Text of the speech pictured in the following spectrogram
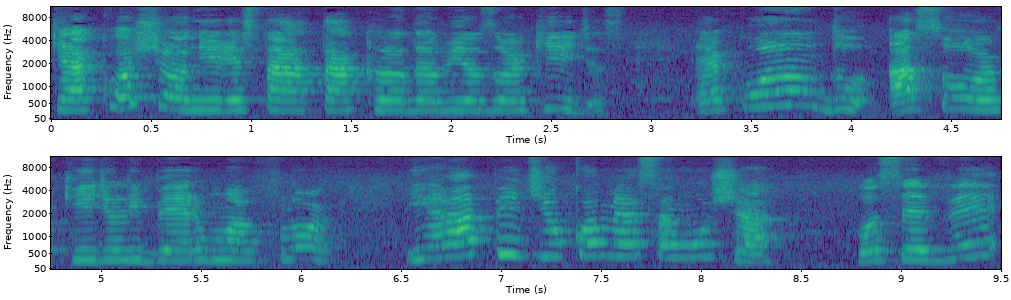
que a cochonilha está atacando as minhas orquídeas? É quando a sua orquídea libera uma flor e rapidinho começa a murchar. Você vê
